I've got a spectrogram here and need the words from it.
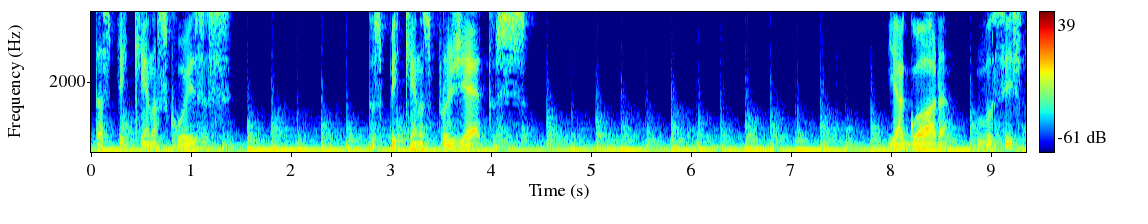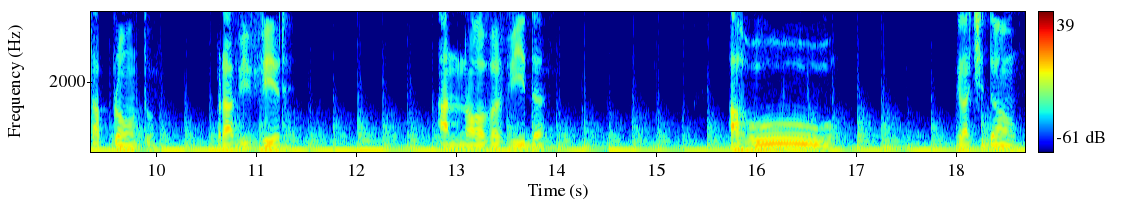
das pequenas coisas, dos pequenos projetos E agora você está pronto para viver a nova vida. Arru! Gratidão.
